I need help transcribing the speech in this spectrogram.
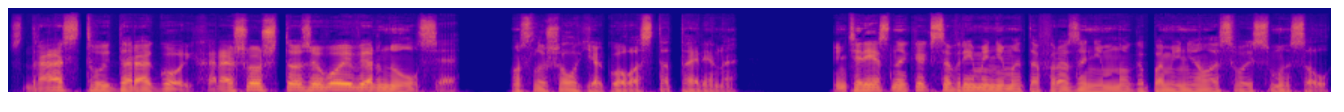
«Здравствуй, дорогой, хорошо, что живой вернулся», — услышал я голос татарина. Интересно, как со временем эта фраза немного поменяла свой смысл.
